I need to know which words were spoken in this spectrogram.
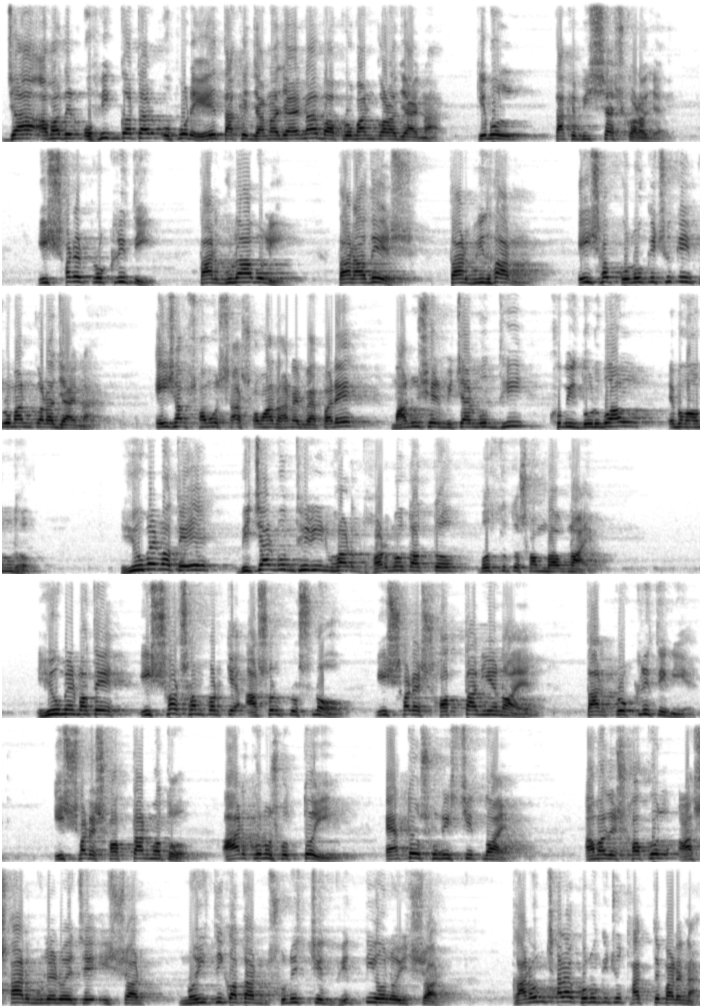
যা আমাদের অভিজ্ঞতার উপরে তাকে জানা যায় না বা প্রমাণ করা যায় না, কেবল তাকে বিশ্বাস করা যায়। ঈশ্বরের প্রকৃতি, তার গুণাবলী, তার আদেশ, তার বিধান এই সব কোনো কিছুকেই প্রমাণ করা যায় না। এই সব সমস্যা সমাধানের ব্যাপারে মানুষের বিচার বুদ্ধি খুবই দুর্বল এবং অন্ধ। হিউমের মতে বিচার বুদ্ধি নির্ভর ধর্মতত্ত্ব বস্তুত সম্ভব নয়। হিউমের মতে ঈশ্বর সম্পর্কে আসল প্রশ্ন ঈশ্বরের সত্তা নিয়ে নয়, তার প্রকৃতি নিয়ে। ঈশ্বরের সত্তার মতো আর কোনো সত্যই এত সুনিশ্চিত নয়। আমাদের সকল আশার মূলে রয়েছে ঈশ্বর, নৈতিকতার সুনিশ্চিত ভিত্তি হলো ঈশ্বর। কারণ ছাড়া কোনো কিছু থাকতে পারে না।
